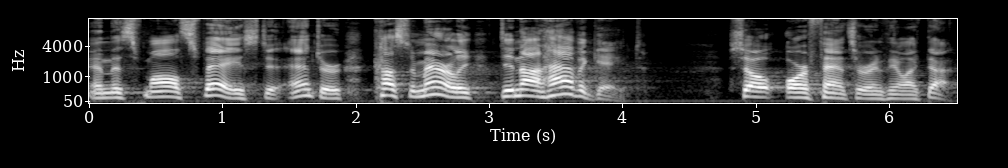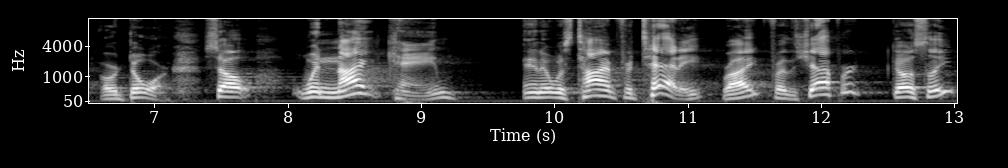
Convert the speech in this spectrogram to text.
and this small space to enter customarily did not have a gate. So, or a fence or anything like that, or door. So when night came, and it was time for Teddy, right, for the shepherd, go sleep,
